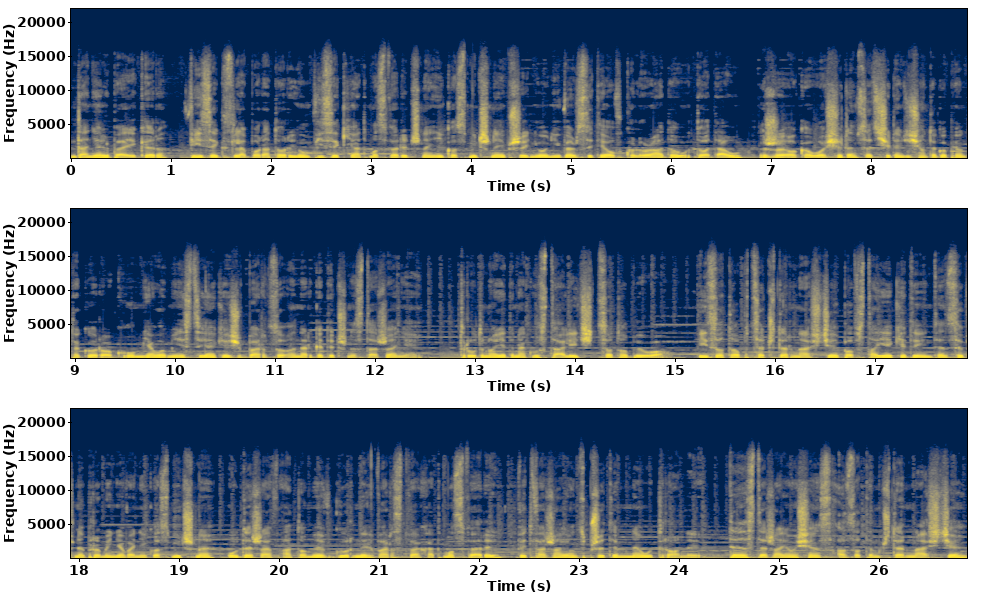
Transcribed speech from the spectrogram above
Daniel Baker, fizyk z Laboratorium Fizyki Atmosferycznej i Kosmicznej przy University of Colorado, dodał, że około 775 roku miało miejsce jakieś bardzo energetyczne zdarzenie. Trudno jednak ustalić, co to było. Izotop C14 powstaje, kiedy intensywne promieniowanie kosmiczne uderza w atomy w górnych warstwach atmosfery, wytwarzając przy tym neutrony. Te zderzają się z azotem 14,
